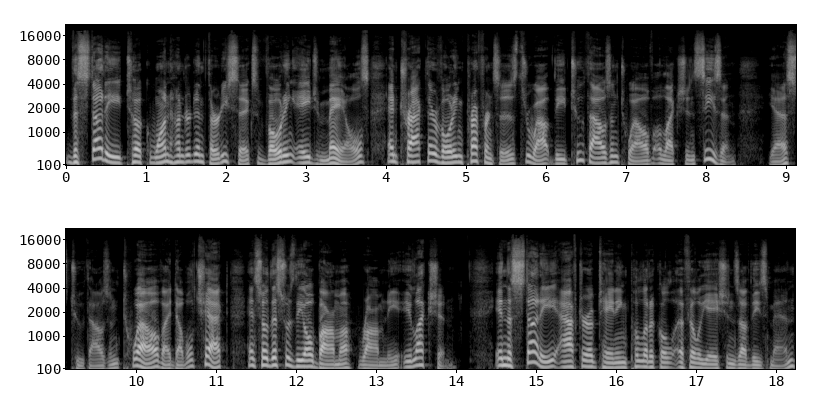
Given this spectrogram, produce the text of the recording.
The study took 136 voting age males and tracked their voting preferences throughout the 2012 election season. Yes, 2012, I double checked, and so this was the Obama Romney election. In the study, after obtaining political affiliations of these men,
